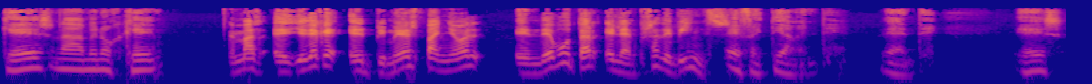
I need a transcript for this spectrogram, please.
Que es nada menos que. Es más, eh, yo diría que el primer español en debutar en la empresa de Vince. Efectivamente. efectivamente. Es,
